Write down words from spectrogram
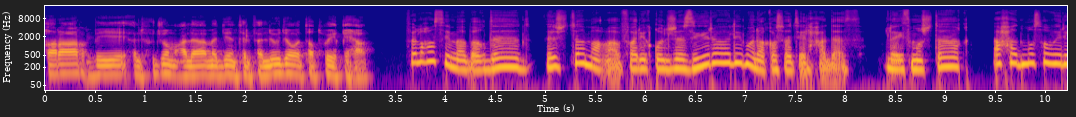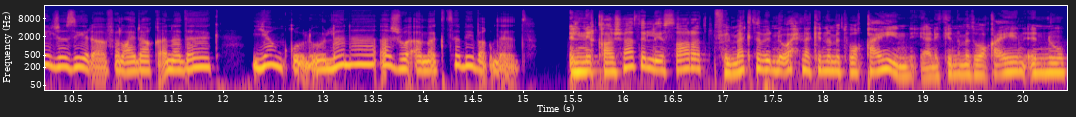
قرار بالهجوم على مدينة الفلوجة وتطويقها. في العاصمة بغداد اجتمع فريق الجزيرة لمناقشة الحدث. ليث مشتاق أحد مصوري الجزيرة في العراق آنذاك ينقل لنا أجواء مكتب بغداد. النقاشات اللي صارت في المكتب إنه إحنا كنا متوقعين يعني كنا متوقعين إنه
